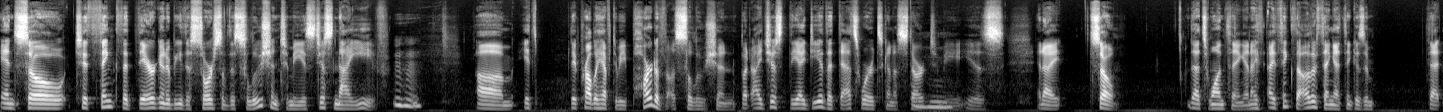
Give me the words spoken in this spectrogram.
And so to think that they're going to be the source of the solution to me is just naive. Um, it's they probably have to be part of a solution, but I just the idea that that's where it's going to start to me is, and I so that's one thing, and I I think the other thing I think is that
